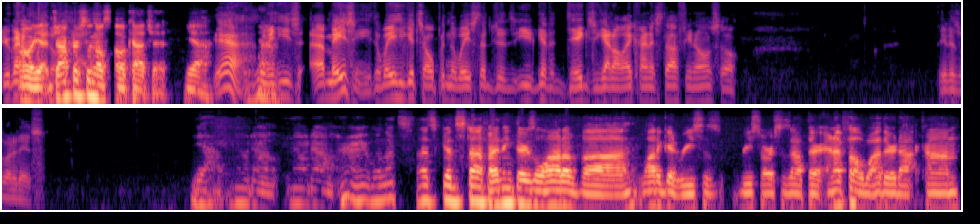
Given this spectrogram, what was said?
you're going to, Oh yeah, Jefferson will still catch it. Yeah, Yeah, I mean he's amazing. The way he gets open, the way that you get the digs, you got all that kind of stuff, you know. So it is what it is. yeah, no doubt, no doubt. All right, well that's that's good stuff. I think there's a lot of uh, a lot of good resources resources out there. NFLweather.com.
